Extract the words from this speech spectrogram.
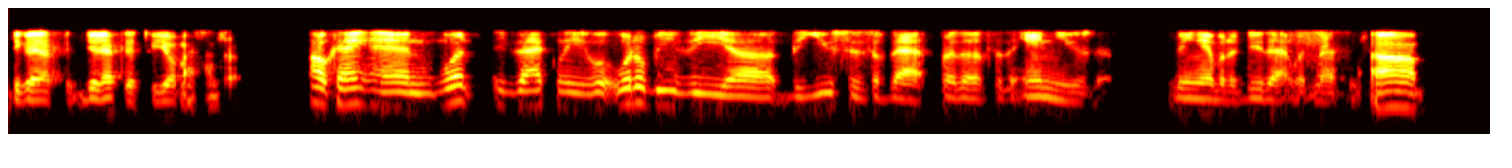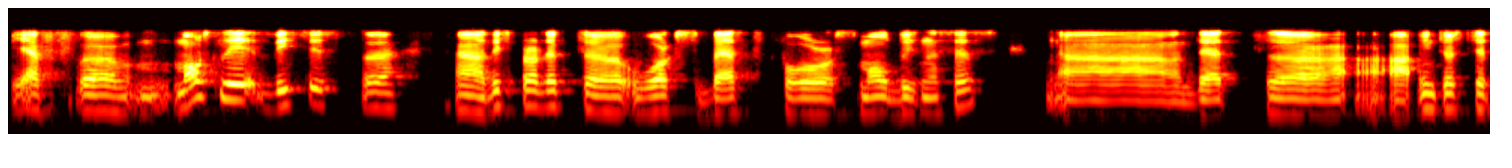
directly to your messenger. Okay, and what exactly what will be the uh, the uses of that for the for the end user being able to do that with Messenger? Uh, yeah, uh, mostly this is uh, uh, this product uh, works best for small businesses that are interested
